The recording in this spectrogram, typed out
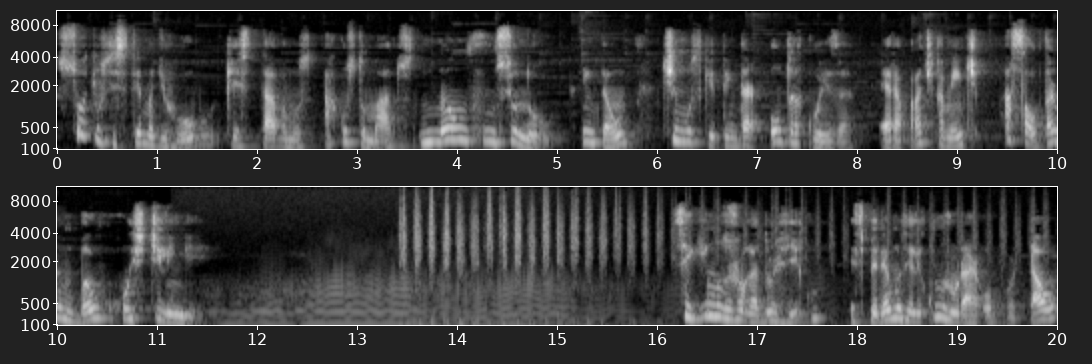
Só que o sistema de roubo que estávamos acostumados não funcionou. Então, tínhamos que tentar outra coisa. Era praticamente assaltar um banco com estilingue. Seguimos o jogador rico, esperamos ele conjurar o portal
